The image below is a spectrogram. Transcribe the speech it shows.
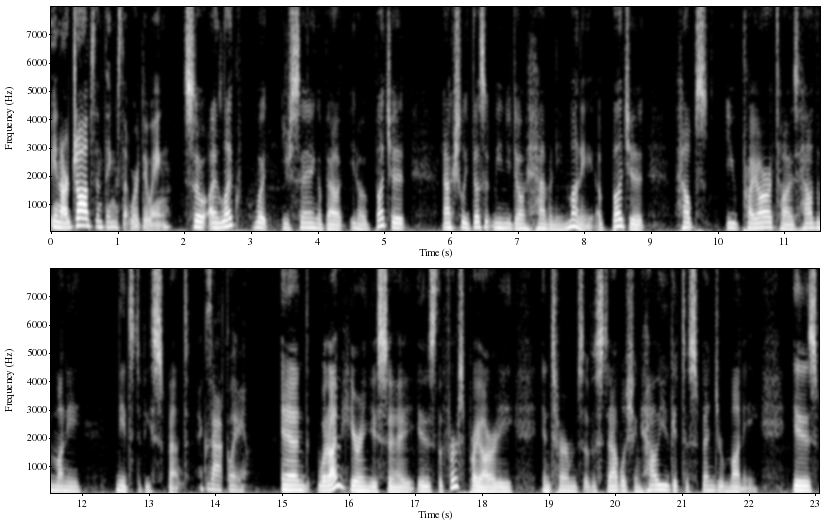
in our jobs and things that we're doing. So I like what you're saying about, you know, a budget actually doesn't mean you don't have any money. A budget helps you prioritize how the money needs to be spent. Exactly. And what I'm hearing you say is the first priority in terms of establishing how you get to spend your money is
